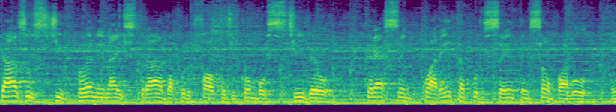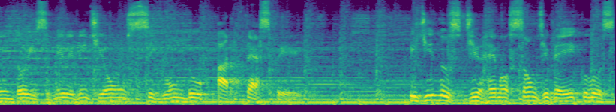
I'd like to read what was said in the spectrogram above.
Casos de pane na estrada por falta de combustível crescem 40% em São Paulo em 2021, segundo Artesp. Pedidos de remoção de veículos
